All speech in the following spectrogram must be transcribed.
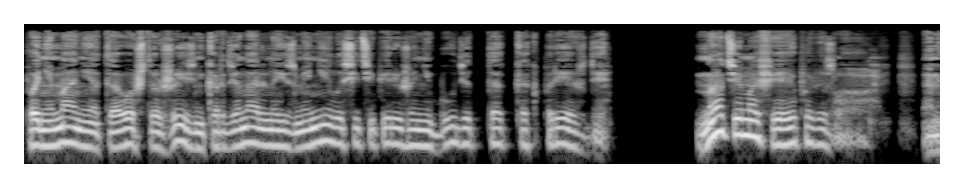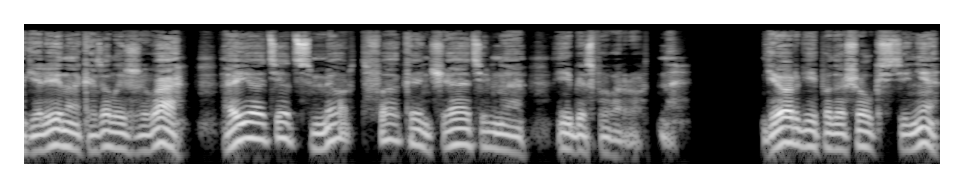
понимание того, что жизнь кардинально изменилась и теперь уже не будет так, как прежде. Но Тимофею повезло. Ангелина оказалась жива, а ее отец мертв окончательно и бесповоротно. Георгий подошел к стене,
